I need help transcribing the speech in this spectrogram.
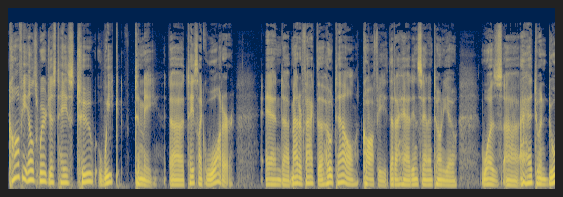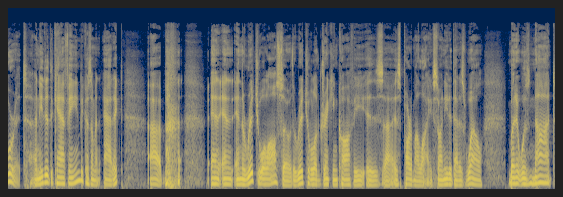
coffee elsewhere just tastes too weak to me. Uh, tastes like water. And uh, matter of fact, the hotel coffee that I had in San Antonio was uh, I had to endure it. I needed the caffeine because I'm an addict. Uh, and, and and the ritual also the ritual of drinking coffee is uh, is part of my life, so I needed that as well. But it was not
